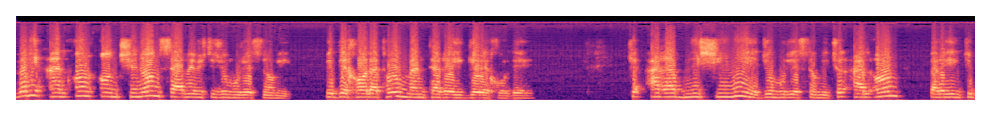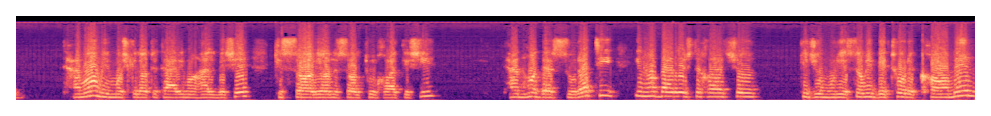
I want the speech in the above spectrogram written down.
ولی الان آنچنان سرنوشت جمهوری اسلامی به دخالت های منطقه گره خورده که عقب نشینی جمهوری اسلامی چون الان برای اینکه تمام این مشکلات تحریم ها حل بشه که سالیان سال طول خواهد کشید تنها در صورتی اینها برداشته خواهد شد که جمهوری اسلامی به طور کامل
